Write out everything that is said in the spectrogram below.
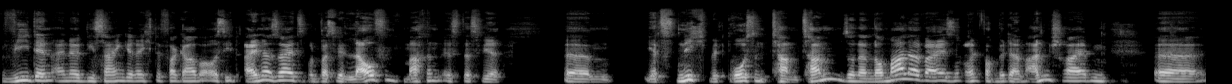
wie denn eine designgerechte Vergabe aussieht. Einerseits und was wir laufend machen, ist, dass wir ähm, jetzt nicht mit großem Tamtam, -Tam, sondern normalerweise einfach mit einem Anschreiben äh, äh,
